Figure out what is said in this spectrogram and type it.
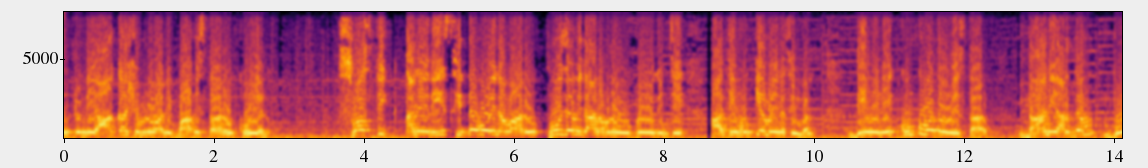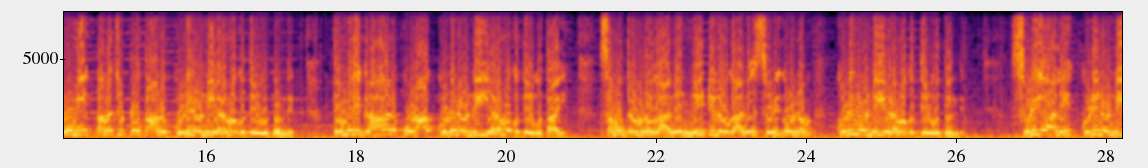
ఉంటుంది ఆకాశంలో అని భావిస్తారు కోయలు. స్వస్తిక్ అనేది సిద్ధపోయిన వారు పూజ విధానంలో ఉపయోగించే అతి ముఖ్యమైన సింబల్. దీనిని కుంకుమతో వేస్తారు. దాని అర్థం భూమి తన చుట్టూ తాను కుడి నుండి ఎడమకు తిరుగుతుంది. తొమ్మిది గ్రహాలు కూడా కుడి నుండి ఎడమకు తిరుగుతాయి. సముద్రంలో గాని నీటిలో గాని సుడిగుండం కుడి నుండి ఎడమకు తిరుగుతుంది. సుడిగాలి కుడి నుండి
